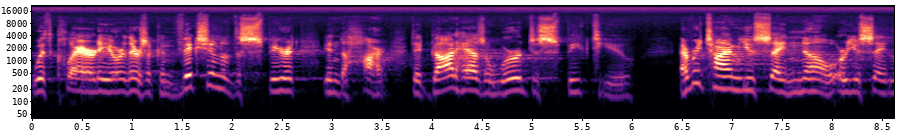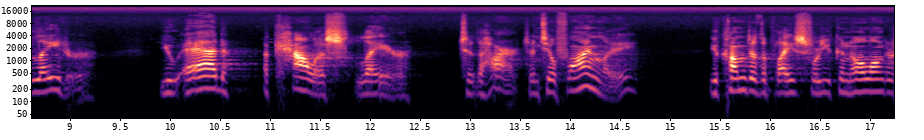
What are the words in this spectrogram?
with clarity or there's a conviction of the Spirit in the heart that God has a word to speak to you, every time you say no or you say later, you add a callous layer to the heart until finally you come to the place where you can no longer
